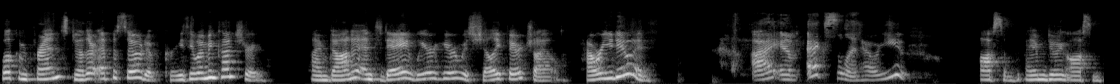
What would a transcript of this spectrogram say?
Welcome, friends, to another episode of Crazy Women Country. I'm Donna, and today we are here with Shelly Fairchild. How are you doing? I am excellent. How are you? Awesome. I am doing awesome.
